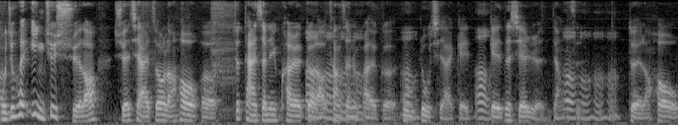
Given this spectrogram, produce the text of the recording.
我就会硬去学，然后学起来之后，然后呃就弹生日快乐歌，然后唱生日快乐歌，录录起来给给那些人这样子，对，然后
